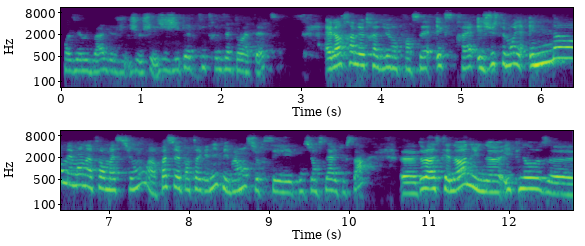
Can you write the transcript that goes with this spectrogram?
troisième vague. J'ai pas le titre exact dans la tête. Elle est en train de le traduire en français exprès. Et justement, il y a énormément d'informations, pas sur les portes organiques, mais vraiment sur ces consciences-là et tout ça. Euh, Dolores Cannon, une hypnose, euh,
